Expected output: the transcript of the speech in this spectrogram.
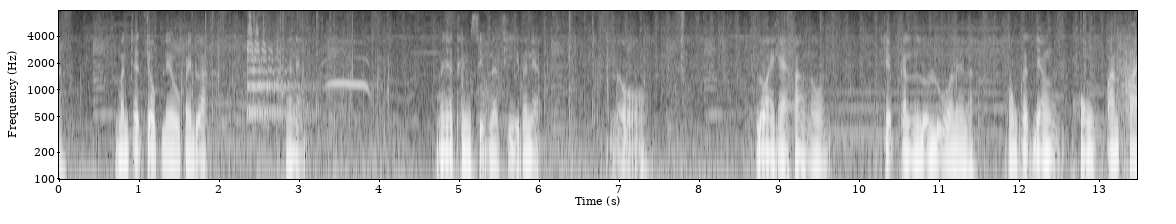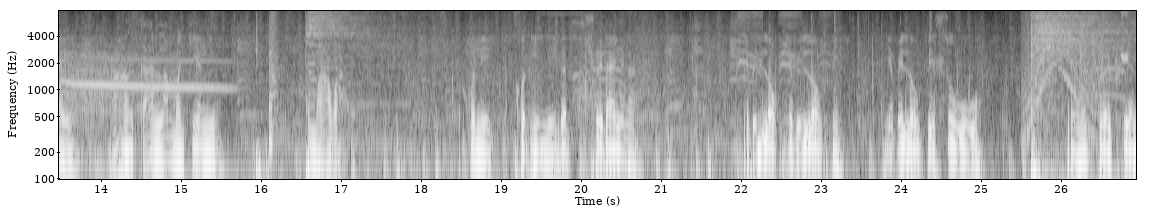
นะมือนจะจบเร็วไปด้วยนเนี่ย มันจะถึงสิบนาทีปะเนี่ยโหลล่วยแกฝั่งโน้น เจ็บกันรัวๆเลยนะ ผมก็ยังคงปั่นไฟอาหังการลำมาเกียนอยู่มาวะคนนี้คนหินนี้ก็ช่วยได้อยู่นะ อย่าไปโลกอย่าไปโลกดิ อย่าไปโลกติดสูเดี๋ยวผมช่วยเพื่อน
